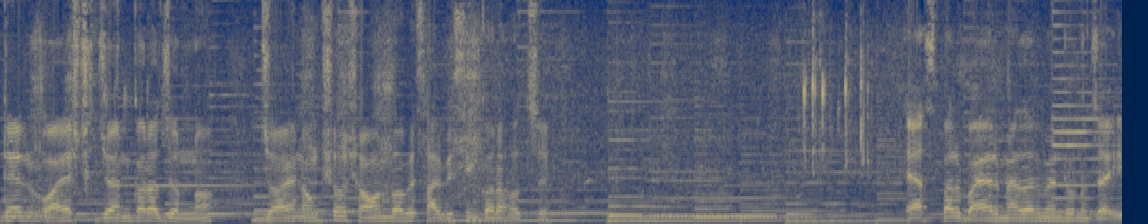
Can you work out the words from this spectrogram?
প্যান্টের ওয়েস্ট জয়েন করার জন্য জয়েন অংশ সমানভাবে সার্ভিসিং করা হচ্ছে। অ্যাজ পার বায়ার মেজারমেন্ট অনুযায়ী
